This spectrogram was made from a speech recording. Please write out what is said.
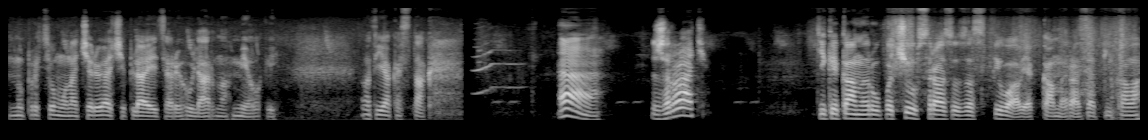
Ну при цьому на черв'я чіпляється регулярно мілкий. От якось так. А, жрать. Тільки камеру почув, сразу заспівав, як камера запікала.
